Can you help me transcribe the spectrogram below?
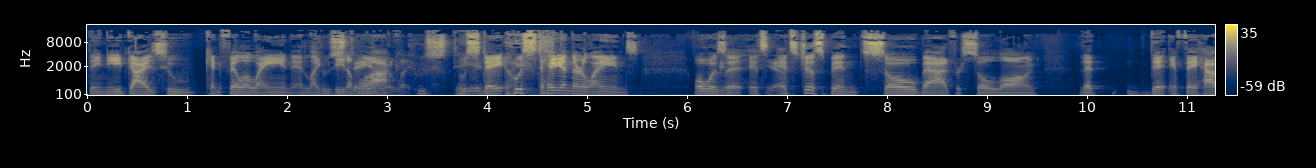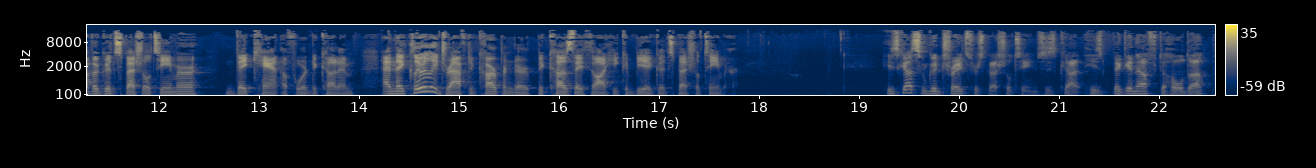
They need guys who can fill a lane and like Who beat a block la- who stay who in stay their who lanes. stay in their lanes. What was it? It's Yeah. it's just been so bad for so long that they, if they have a good special teamer, they can't afford to cut him. And they clearly drafted Carpenter because they thought he could be a good special teamer. He's got some good traits for special teams. He's got he's big enough to hold up,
